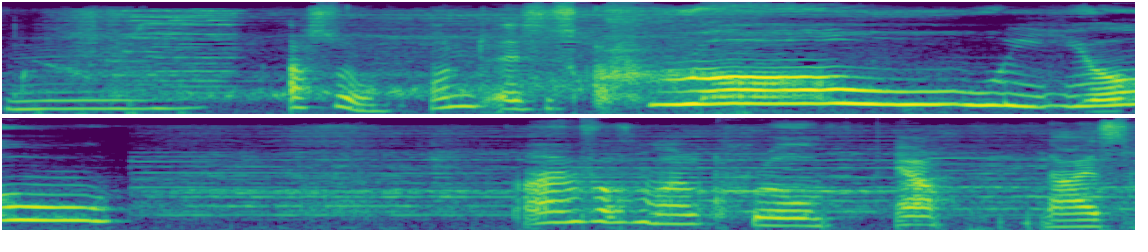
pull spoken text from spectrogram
Hm. Ach so, und es ist Crow. Einfach mal Crow. Ja, nice.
